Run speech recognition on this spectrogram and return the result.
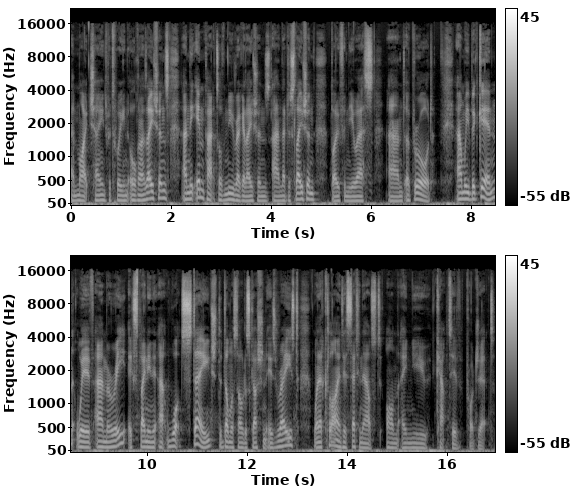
and might change between organisations, and the impact of new regulations and legislation both in the US and abroad. And we begin with Anne Marie explaining at what stage the domicile discussion is raised when a client is setting out on a new captive project.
